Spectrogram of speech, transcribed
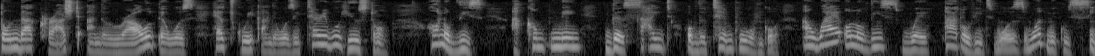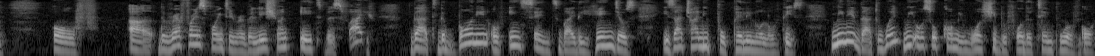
thunder crashed and the row, there was earthquake and there was a terrible hailstorm. All of this accompanying the sight of the temple of God. And why all of these were part of it was what we could see of uh, the reference point in Revelation 8, verse 5 that the burning of incense by the angels is actually propelling all of this. Meaning that when we also come in worship before the temple of God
